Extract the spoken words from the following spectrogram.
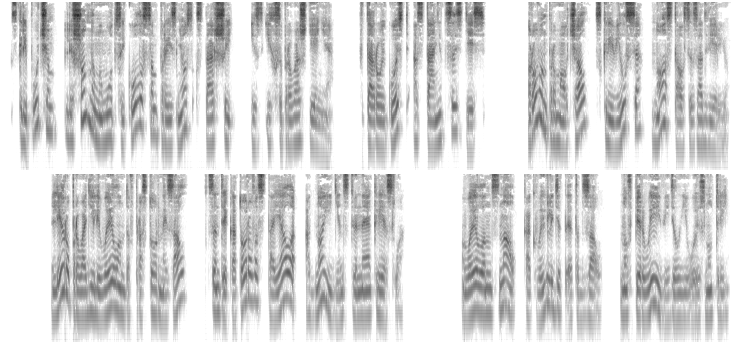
— скрипучим, лишенным эмоций голосом произнес старший из их сопровождения. «Второй гость останется здесь». Рован промолчал, скривился, но остался за дверью. Леру проводили Вейланда в просторный зал, в центре которого стояло одно единственное кресло. Вейланд знал, как выглядит этот зал, но впервые видел его изнутри.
